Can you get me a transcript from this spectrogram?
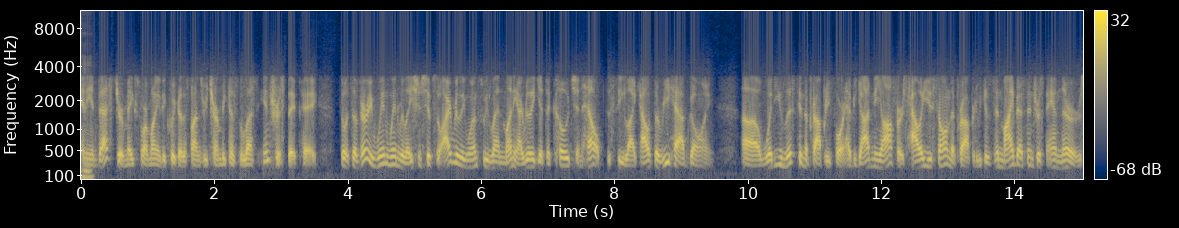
and the investor makes more money the quicker the funds return because the less interest they pay. So it's a very win-win relationship. So I really, once we lend money, I really get to coach and help to see like how's the rehab going. Uh, what are you listing the property for? Have you got any offers? How are you selling the property? Because it's in my best interest and theirs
